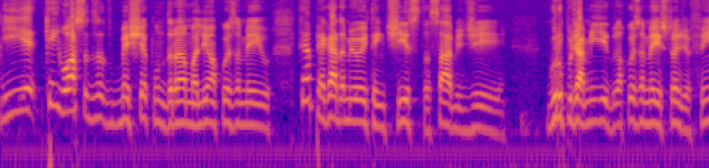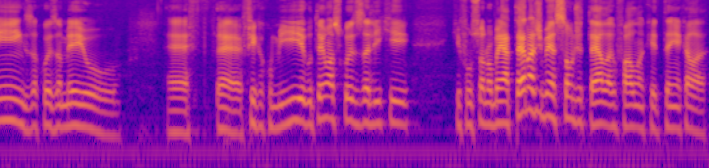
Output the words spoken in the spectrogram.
E quem gosta de mexer com drama ali, uma coisa meio. Tem uma pegada meio oitentista, sabe? De grupo de amigos, uma coisa meio Stranger Things, uma coisa meio. é, é, Fica comigo. Tem umas coisas ali que, que funcionam bem. Até na dimensão de tela, falam que tem aquela.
